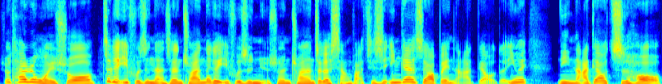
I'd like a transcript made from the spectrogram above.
就他认为说，这个衣服是男生穿，那个衣服是女生穿的，这个想法其实应该是要被拿掉的，因为你拿掉之后，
